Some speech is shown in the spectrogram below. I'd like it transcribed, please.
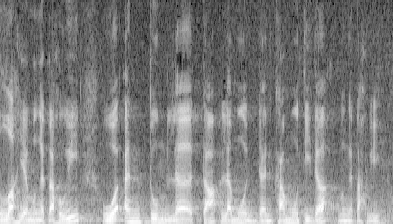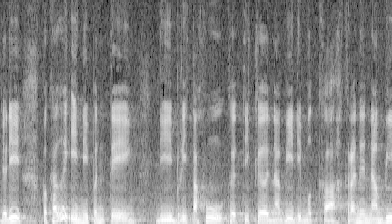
Allah yang mengetahui wa antum la ta'lamun dan kamu tidak mengetahui. Jadi perkara ini penting diberitahu ketika Nabi di Mekah kerana Nabi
